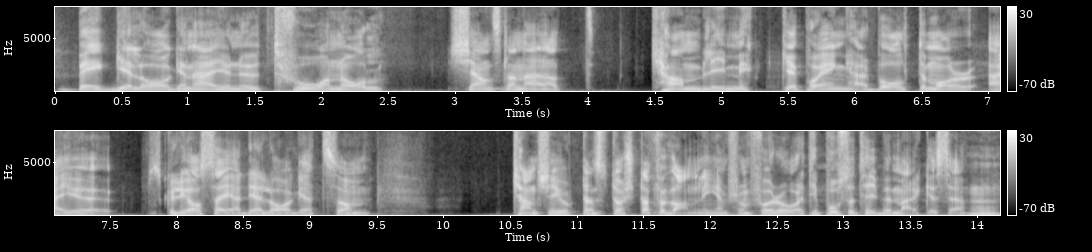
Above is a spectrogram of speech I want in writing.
Bägge lagen är ju nu 2-0. Känslan är att kan bli mycket poäng här. Baltimore är ju, skulle jag säga, det laget som kanske gjort den största förvandlingen från förra året i positiv bemärkelse. Mm.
